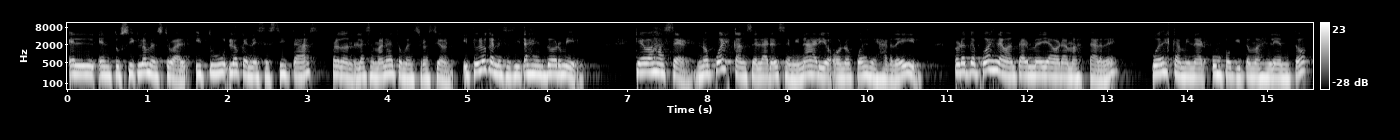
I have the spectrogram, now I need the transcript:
en tu ciclo menstrual y tú lo que necesitas, perdón, la semana de tu menstruación, y tú lo que necesitas es dormir. ¿Qué vas a hacer? No puedes cancelar el seminario o no puedes dejar de ir, pero te puedes levantar media hora más tarde, puedes caminar un poquito más lento,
